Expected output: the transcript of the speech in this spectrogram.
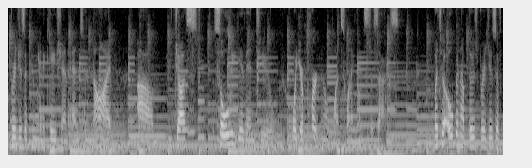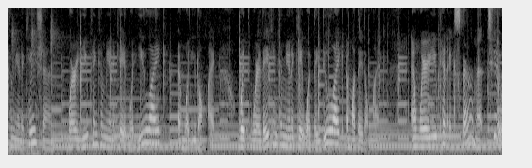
bridges of communication and to not um, just solely give into what your partner wants when it comes to sex, but to open up those bridges of communication where you can communicate what you like and what you don't like, with, where they can communicate what they do like and what they don't like. and where you can experiment too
